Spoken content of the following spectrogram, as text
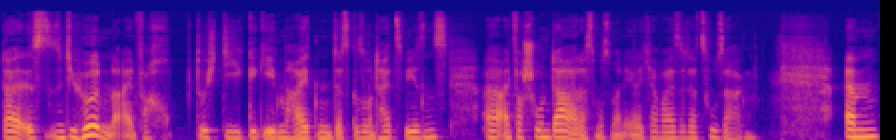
da ist, sind die Hürden einfach durch die Gegebenheiten des Gesundheitswesens äh, einfach schon da. Das muss man ehrlicherweise dazu sagen. Ähm,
